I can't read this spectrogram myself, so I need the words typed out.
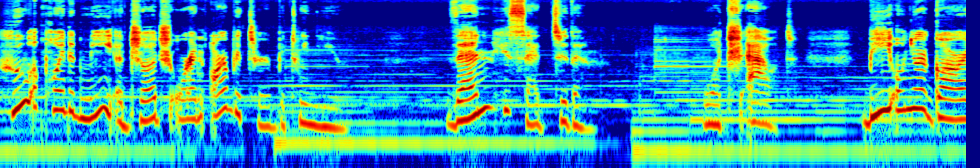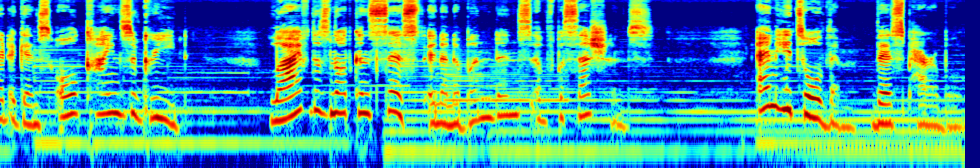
who appointed me a judge or an arbiter between you? Then he said to them, Watch out. Be on your guard against all kinds of greed. Life does not consist in an abundance of possessions. And he told them this parable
